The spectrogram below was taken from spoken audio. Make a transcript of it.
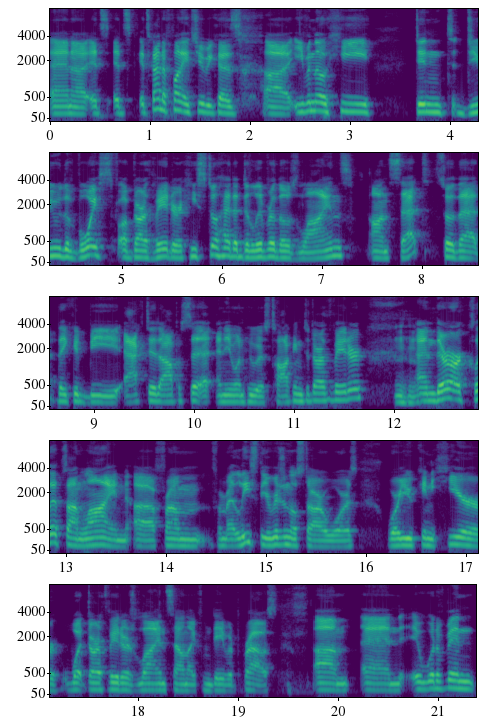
And uh, it's it's it's kind of funny too because uh, even though he didn't do the voice of Darth Vader, he still had to deliver those lines on set so that they could be acted opposite anyone who is talking to Darth Vader. Mm-hmm. And there are clips online uh, from from at least the original Star Wars where you can hear what Darth Vader's lines sound like from David Prowse. Um, and it would have been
